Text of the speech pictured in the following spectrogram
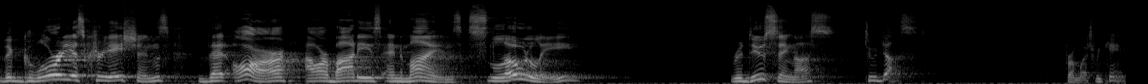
the glorious creations that are our bodies and minds, slowly reducing us to dust from which we came.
